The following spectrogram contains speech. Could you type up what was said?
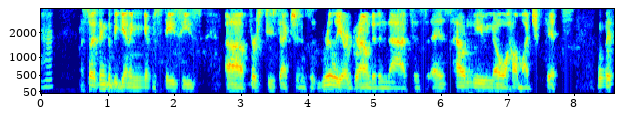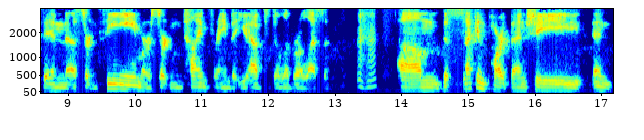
Mm-hmm. So I think the beginning of Stacy's uh, first two sections really are grounded in that. Is, is how do you know how much fits within a certain theme or a certain time frame that you have to deliver a lesson. Mm-hmm. Um, the second part, then she and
